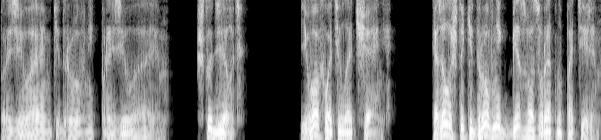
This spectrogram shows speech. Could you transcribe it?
Прозеваем, кедровник, прозеваем. Что делать? Его охватило отчаяние. Казалось, что кедровник безвозвратно потерян.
